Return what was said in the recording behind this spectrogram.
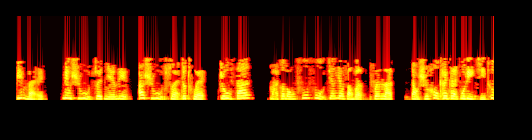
比美，六十五岁年龄，二十五岁的腿。周三，马克龙夫妇将要访问芬兰，到时候看看布丽吉特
